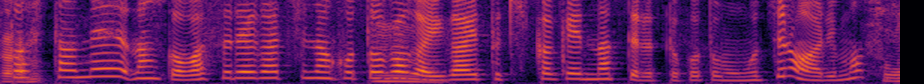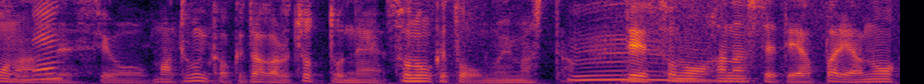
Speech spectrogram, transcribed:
としたねなんか忘れがちな言葉が意外ときっかけになってるってことももちろんありますしね。そうなんですよ、まあ、とにかくだからちょっとねそのことを思いました。うん。でその話しててやっぱりあの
